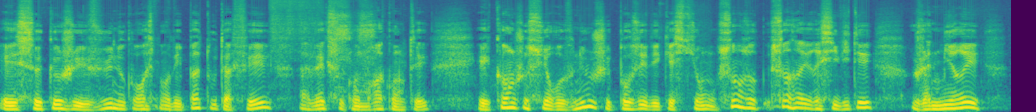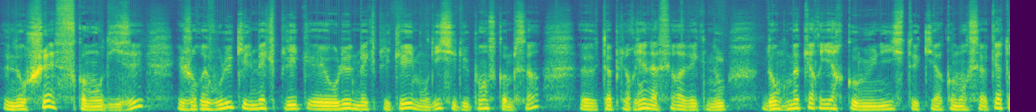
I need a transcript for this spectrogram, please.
Et ce que j'ai vu ne correspondait pas tout à fait avec ce qu'on me racontait. Et quand je suis revenu, j'ai posé des questions sans, sans agressivité. J'admirais nos chefs, comme on disait, et j'aurais voulu qu'ils m'expliquent. Et au lieu de m'expliquer, ils m'ont dit, si tu penses comme ça, euh, t'as plus rien à faire avec nous. Donc ma carrière communiste, qui a commencé à 14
